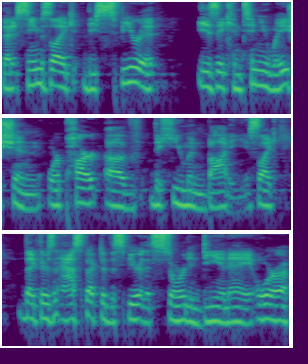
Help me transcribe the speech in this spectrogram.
that it seems like the spirit is a continuation or part of the human body. It's like like there's an aspect of the spirit that's stored in DNA or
